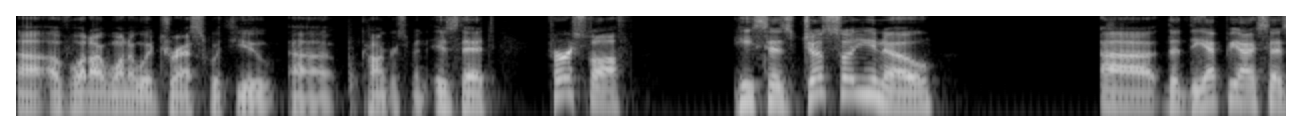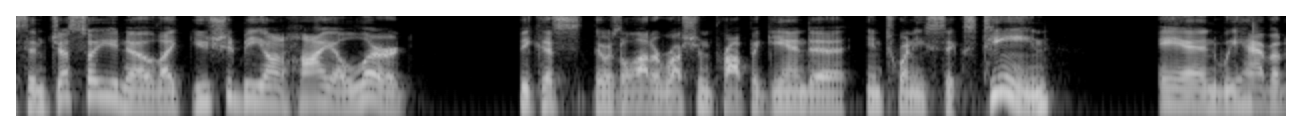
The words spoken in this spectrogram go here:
uh, of what I want to address with you, uh, Congressman. Is that first off, he says just so you know uh, that the FBI says to him, just so you know, like you should be on high alert because there was a lot of Russian propaganda in 2016 and we have it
